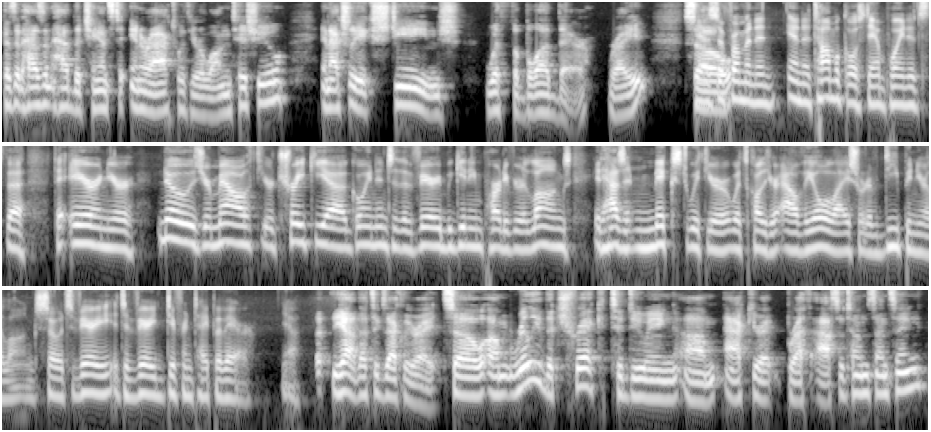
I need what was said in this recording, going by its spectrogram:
because it hasn't had the chance to interact with your lung tissue and actually exchange with the blood there, right? So, yeah, so from an anatomical standpoint, it's the the air in your nose, your mouth, your trachea going into the very beginning part of your lungs. It hasn't mixed with your what's called your alveoli, sort of deep in your lungs. So it's very it's a very different type of air. Yeah. Uh, yeah, that's exactly right. So, um, really, the trick to doing um, accurate breath acetone sensing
